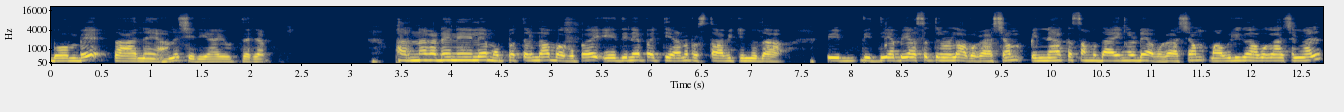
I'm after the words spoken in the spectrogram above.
ബോംബെ താനയാണ് ശരിയായ ഉത്തരം. ഭരണഘടനയിലെ മുപ്പത്തിരണ്ടാം വകുപ്പ് ഏതിനെ പറ്റിയാണ് പ്രസ്താവിക്കുന്നത് വിദ്യാഭ്യാസത്തിനുള്ള അവകാശം പിന്നാക്ക സമുദായങ്ങളുടെ അവകാശം മൗലിക അവകാശങ്ങൾ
